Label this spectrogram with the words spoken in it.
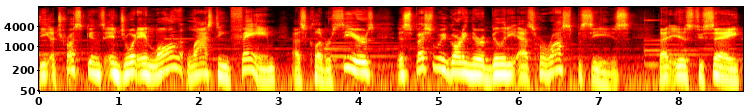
the Etruscans enjoyed a long-lasting fame as clever seers, especially regarding their ability as haruspices, that is to say,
